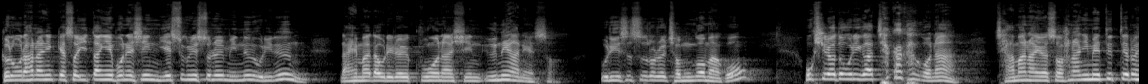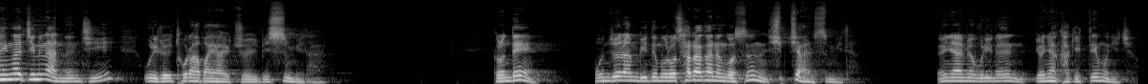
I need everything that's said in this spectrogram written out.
그러므로 하나님께서 이 땅에 보내신 예수 그리스도를 믿는 우리는 날마다 우리를 구원하신 은혜 안에서 우리 스스로를 점검하고 혹시라도 우리가 착각하거나 자만하여서 하나님의 뜻대로 행하지는 않는지 우리를 돌아봐야 할 줄 믿습니다. 그런데 온전한 믿음으로 살아가는 것은 쉽지 않습니다. 왜냐하면 우리는 연약하기 때문이죠.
